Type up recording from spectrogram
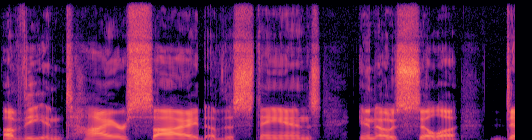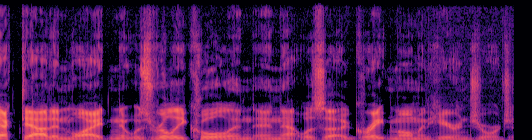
of the entire side of the stands in Ocilla decked out in white, and it was really cool, and, and that was a great moment here in Georgia.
